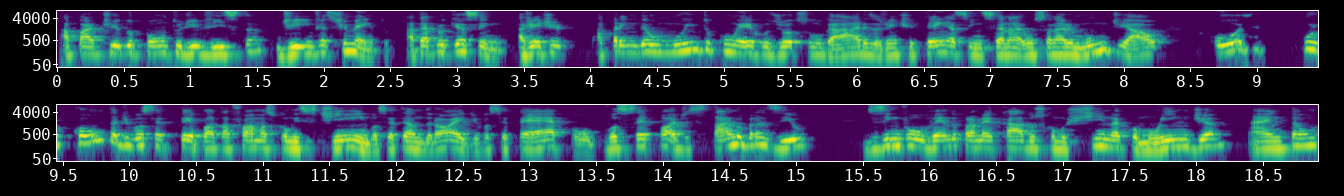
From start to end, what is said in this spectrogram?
a partir do ponto de vista de investimento. Até porque, assim, a gente aprendeu muito com erros de outros lugares, a gente tem, assim, um cenário mundial. Hoje, por conta de você ter plataformas como Steam, você ter Android, você ter Apple, você pode estar no Brasil desenvolvendo para mercados como China, como Índia. Né? Então,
